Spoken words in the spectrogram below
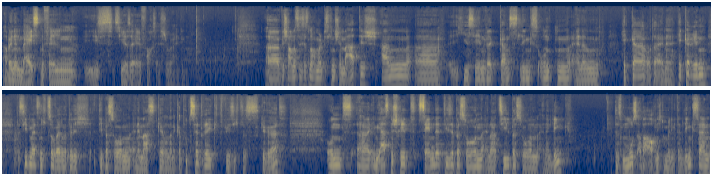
aber in den meisten Fällen ist CSRF auch Session Writing. Äh, wir schauen uns das jetzt noch einmal ein bisschen schematisch an. Äh, hier sehen wir ganz links unten einen Hacker oder eine Hackerin. Das sieht man jetzt nicht so, weil natürlich die Person eine Maske und eine Kapuze trägt, wie sich das gehört. Und äh, im ersten Schritt sendet diese Person einer Zielperson einen Link. Das muss aber auch nicht unbedingt ein Link sein.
